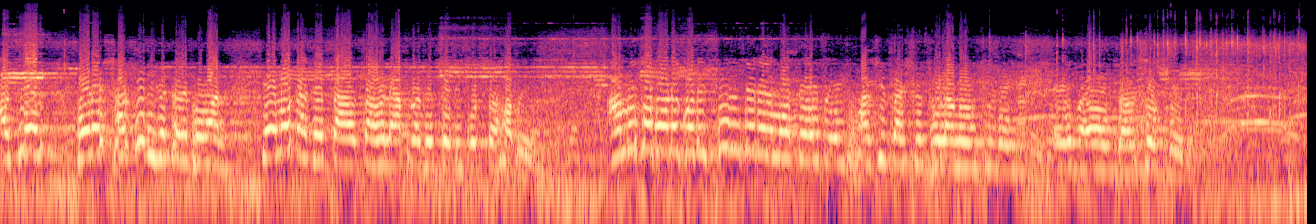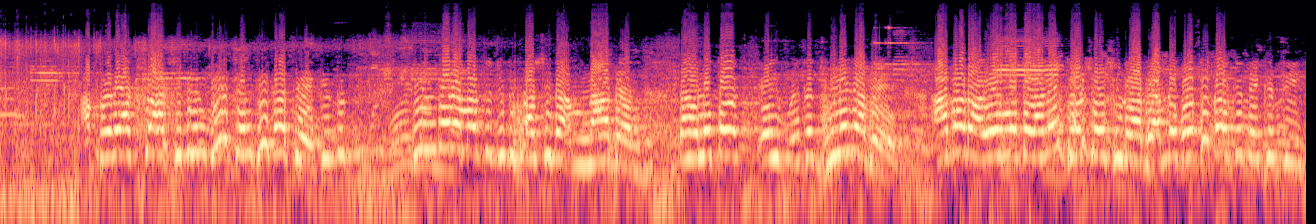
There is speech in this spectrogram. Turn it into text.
আসেন পরের শাশুড়ি যেখানে প্রমাণ কেন তাকে তা- তাহলে আপনাদের তৈরি করতে হবে? আমি তো মনে করি তিন দিনের মতো এই ফাঁসির কাছে ঝোলানো উচিত এই দর্শকদের। আপনারা একশো আশি দিন দিয়েছেন, ঠিক আছে, কিন্তু তিন মতো যদি ফাঁসি না- দেন, তাহলে তো এই এটা ঝুলে যাবে। আবার এর মতো অনেক ধর্ষণ শুরু হবে। আমরা গতকালকে দেখেছি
